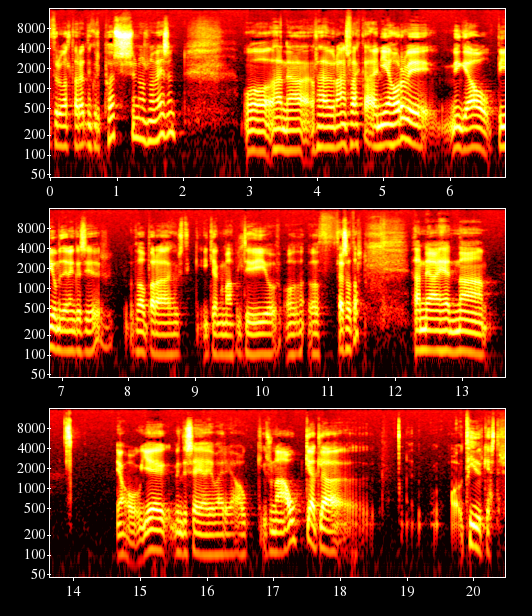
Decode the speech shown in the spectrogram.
þurfum við alltaf að redda einhverju pössun og svona vesen. Og þannig að það hefur aðeins fækkað en ég horfi mikið á bíómyndir enga síður þá bara þú veist, í gegnum Apple TV og, og, og þess að þar þannig að hérna já, ég myndi segja að ég væri á, svona ágætlega tíður gestur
